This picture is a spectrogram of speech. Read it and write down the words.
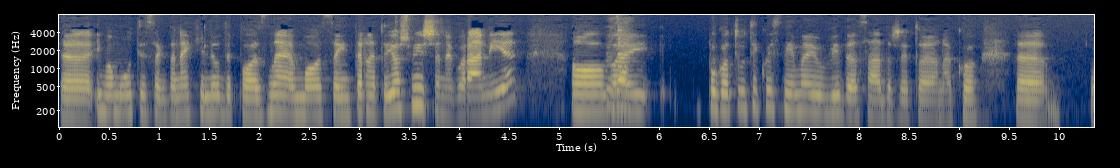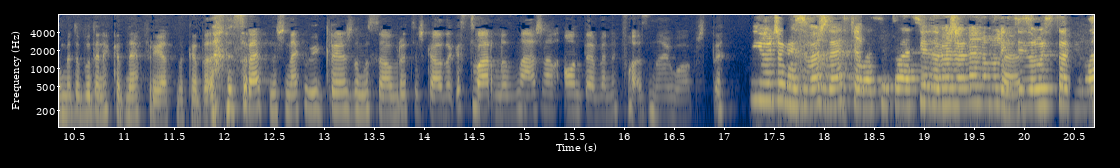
e, imamo utisak da neke ljude poznajemo sa interneta još više nego ranije. Ovaj, da. Pogotovo ti koji snimaju video sadržaj, to je onako e, ume da bude nekad neprijatno kada sretneš nekog i kreneš da mu se obraćaš kao da ga stvarno znaš, a on tebe ne poznaje uopšte. Juče mi se baš desila situacija da me žena na ulici zaustavila.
